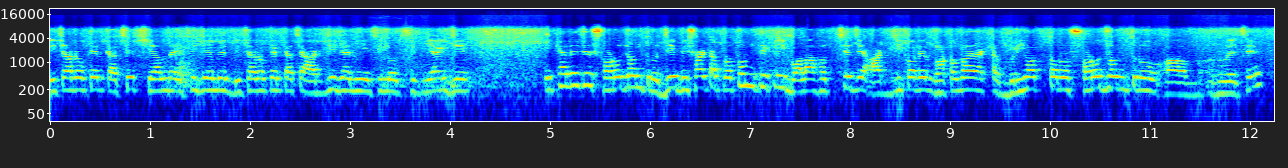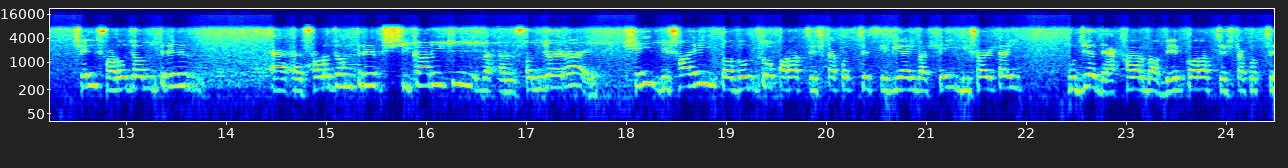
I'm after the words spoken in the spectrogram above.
বিচারকের কাছে, শিয়ালদা এসিজিএম এর বিচারকের কাছে আর্জি জানিয়েছিল সিবিআই যে এখানে যে ষড়যন্ত্র, যে বিষয়টা প্রথম থেকেই বলা হচ্ছে যে আর্জিকরের ঘটনায় একটা বৃহত্তর ষড়যন্ত্র রয়েছে। সেই ষড়যন্ত্রের ষড়যন্ত্রের শিকারই কি সঞ্জয় রায়? সেই বিষয়েই তদন্ত করার চেষ্টা করছে সিবিআই বা সেই বিষয়টাই খুঁজে দেখার বা বের করার চেষ্টা করছে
